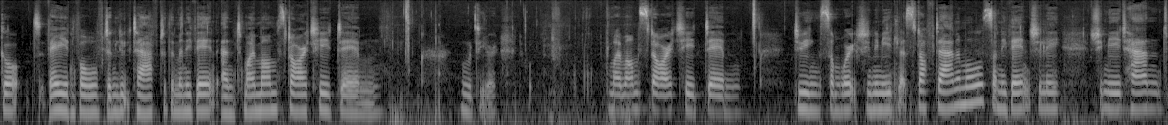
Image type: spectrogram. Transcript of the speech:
got very involved and looked after them in event. And my mum started. Um, oh dear, my mum started. Um, doing some work. She made like stuffed animals, and eventually she made hand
